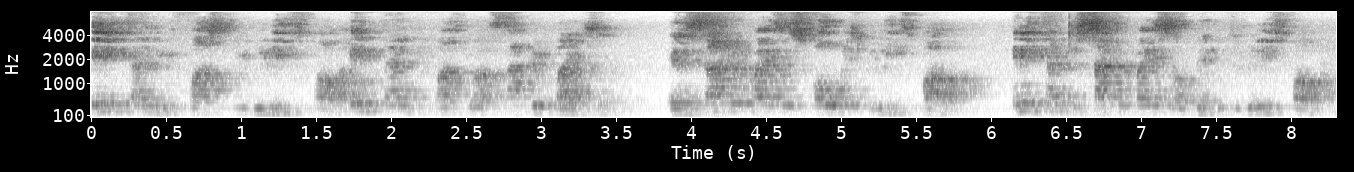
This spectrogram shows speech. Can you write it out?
Anytime you fast, you release power. Anytime you fast, you are sacrificing. And sacrifices always release power. Anytime you sacrifice something, to release power.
